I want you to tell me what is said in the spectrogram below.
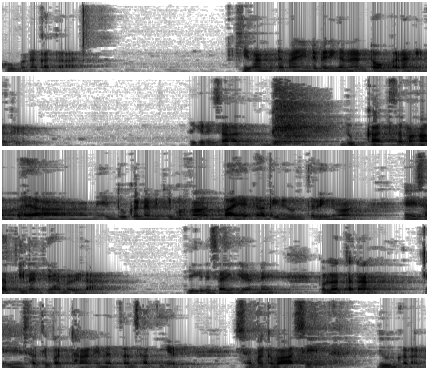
කුමන කතාවක්. කිරන්න මනින්න බැරි ගණන් ටෝම් ගණන් එකතු වෙනවා. ඒක නිසා දුක්ඛත්ස මහ භය මේ දුක නැමැති මහා බයට අපි විවෘත වෙනවා මේ සතිය නැති හැම වෙලාවෙම ඒක නිසායි කියන්නේ පුළුවන් තරම් ඒ සතිපට්ඨානෙ නැත්නම් සතිය සමක වාසයේ දිනු කරන්න.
